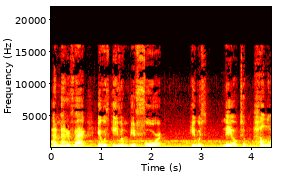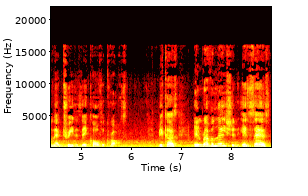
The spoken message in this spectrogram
as a matter of fact, it was even before he was nailed to hung on that tree that they call the cross. Because in Revelation, it says,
